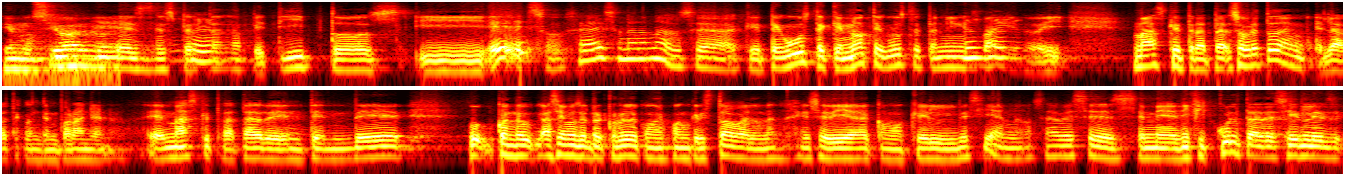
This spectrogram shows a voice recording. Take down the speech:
emociones, despertar apetitos y eso, o sea, eso nada más, o sea, que te guste, que no te guste también es válido y más que tratar, sobre todo en el arte contemporáneo, ¿no? Eh, más que tratar de entender, cuando hacíamos el recorrido con el Juan Cristóbal, ese día como que él decía, ¿no? O sea, a veces se me dificulta decirles,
